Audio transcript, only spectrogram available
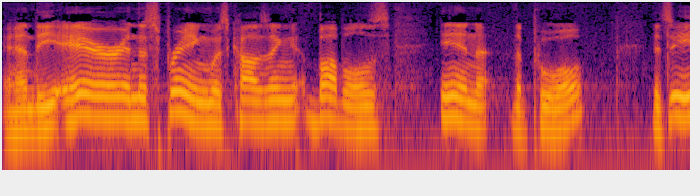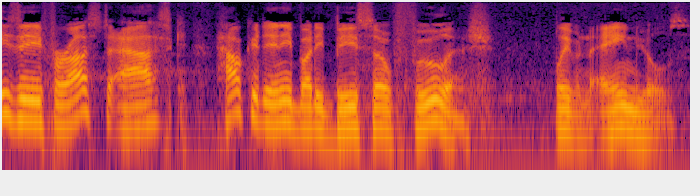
And the air in the spring was causing bubbles in the pool. It's easy for us to ask, how could anybody be so foolish? Believe in angels.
